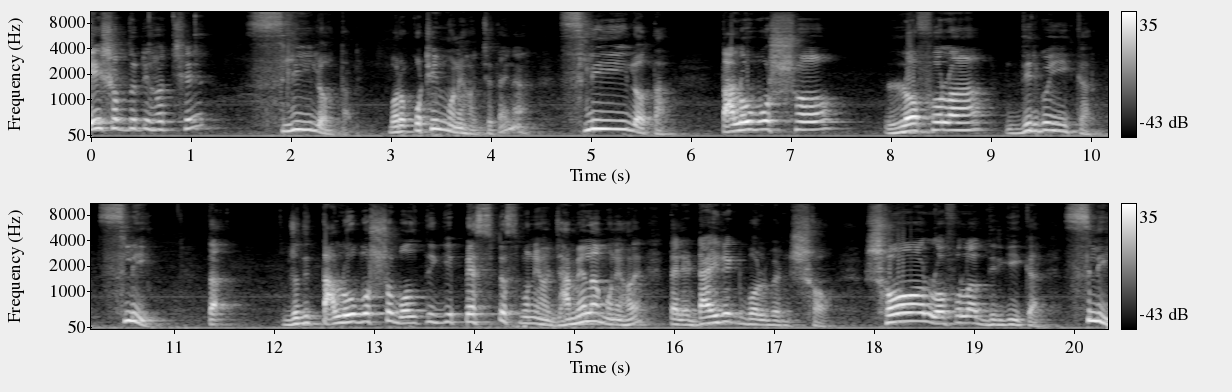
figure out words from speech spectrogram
এই শব্দটি হচ্ছে শ্লীলতা। বড় কঠিন মনে হচ্ছে, তাই না? শ্লীলতা। তালবস্য, লফলা দীর্ঘ ইকার স্লি তা যদি তালবস্য বলতে গিয়ে পেস পেস মনে হয়, ঝামেলা মনে হয়, তাহলে ডাইরেক্ট বলবেন স। স, লফলা দীর্ঘিকার স্লি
